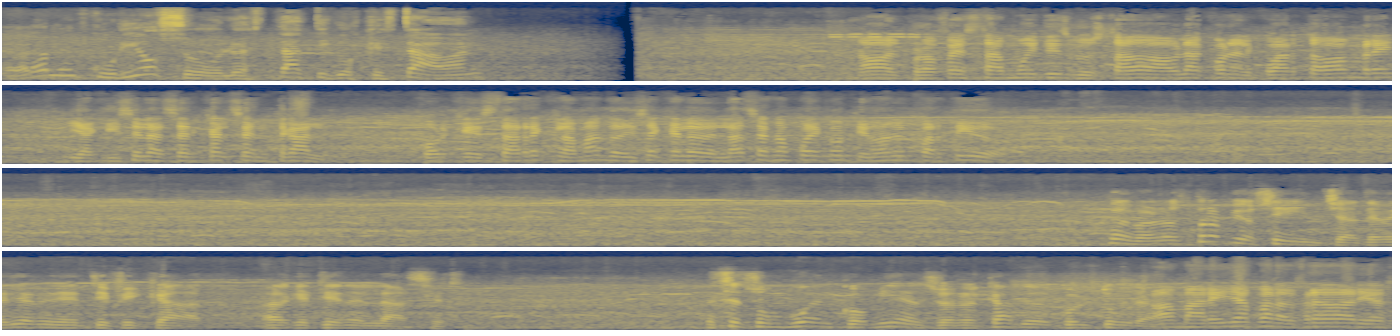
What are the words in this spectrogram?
la verdad muy curioso lo estáticos que estaban. No, el profe está muy disgustado, habla con el cuarto hombre y aquí se le acerca el central porque está reclamando, dice que lo del láser no puede continuar el partido. Bueno, los propios hinchas deberían identificar al que tiene el láser. Ese es un buen comienzo en el cambio de cultura. Amarilla para Alfredo Arias.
